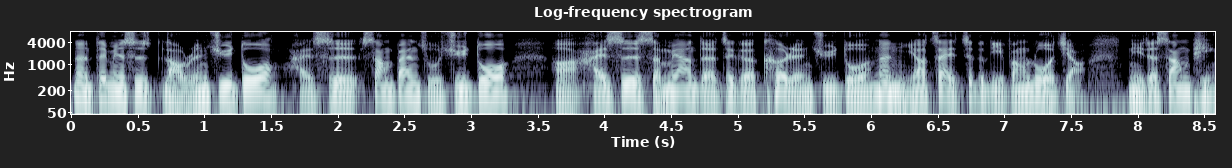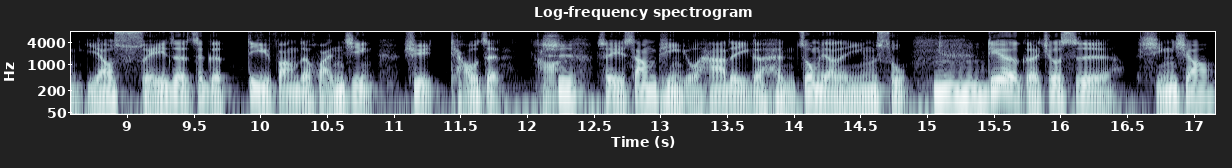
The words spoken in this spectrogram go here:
那这边是老人居多还是上班族居多啊？还是什么样的这个客人居多？那你要在这个地方落脚，你的商品也要随着这个地方的环境去调整。是，所以商品有它的一个很重要的因素。嗯嗯。第二个就是行销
